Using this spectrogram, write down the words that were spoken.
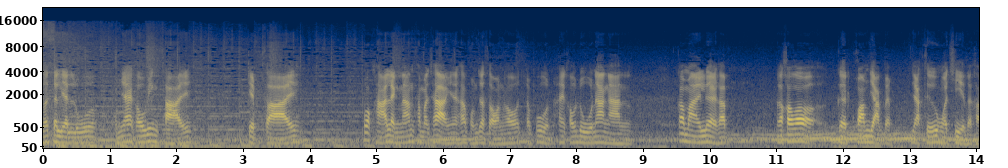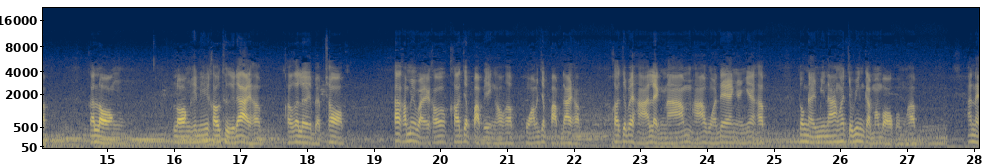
คือเขาจะเรียนรู้ ผมอยากให้เขาวิ่งสาย เก็บสาย พวกหาแหล่งน้ำธรรมชาติเงี้ยครับ ผมจะสอนเขาจะพูดให้เขาดูหน้างาน ก็มาเรื่อยๆครับ แล้วเขาก็เกิดความอยากแบบอยากถือหัวฉีดนะครับ ก็ลองลองทีนี้เขาถือได้ครับเขาก็เลยแบบชอบ ถ้าเขาไม่ไหวเขาเขาจะปรับเองเขาครับ หัวมันจะปรับได้ครับเขาจะไปหาแหล่งน้ำหาหัวแดงอย่างเงี้ยครับ ตรงไหนมีน้ำเขาจะวิ่งกลับมาบอกผมครับ อันไหน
